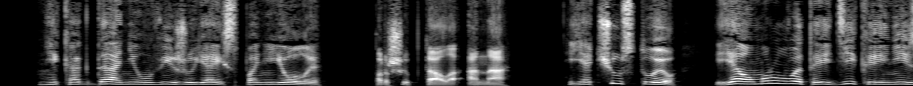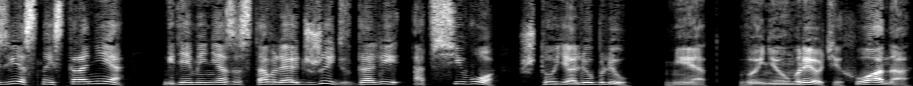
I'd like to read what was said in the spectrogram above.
— Никогда не увижу я Испаньолы, — прошептала она. — Я чувствую, я умру в этой дикой и неизвестной стране, где меня заставляют жить вдали от всего, что я люблю. — Нет, вы не умрете, Хуана,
